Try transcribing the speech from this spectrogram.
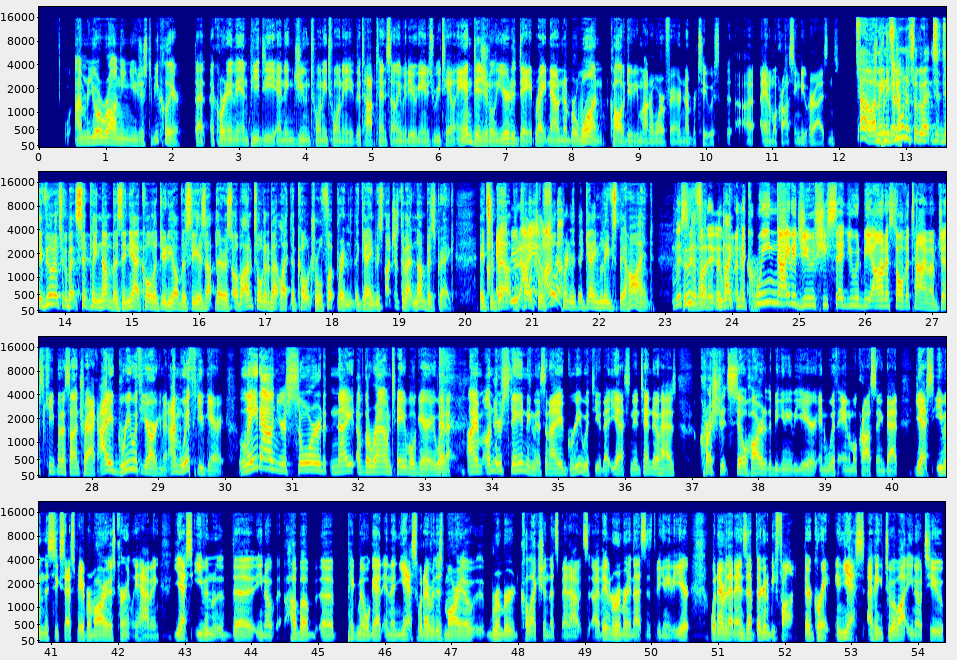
I'm you're wronging you just to be clear that according to the NPD ending June 2020, the top 10 selling video games retail and digital year to date right now number 1 Call of Duty Modern Warfare, number 2 is uh, Animal Crossing New Horizons. Oh, I mean if you want to talk about if you want to talk about simply numbers then yeah, Call of Duty obviously is up there as well, but I'm talking about like the cultural footprint that the game. It's not just about numbers, Greg. It's about hey, dude, the cultural I, footprint not... that the game leaves behind. Listen, the when, the, like, when the queen knighted you, she said you would be honest all the time. I'm just keeping us on track. I agree with your argument. I'm with you, Gary. Lay down your sword, knight of the round table, Gary Whitta. I'm understanding this, and I agree with you that yes, Nintendo has crushed it so hard at the beginning of the year and with Animal Crossing that yes, even the success Paper Mario is currently having, yes, even the you know hubbub uh, Pikmin will get, and then yes, whatever this Mario rumored collection that's been out, uh, they've been rumoring that since the beginning of the year. Whatever that ends up, they're going to be fine. They're great, and yes, I think to a lot, you know, to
